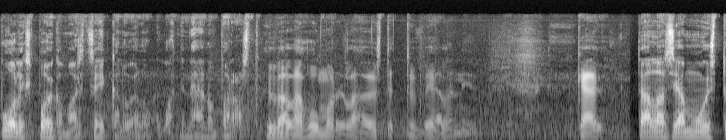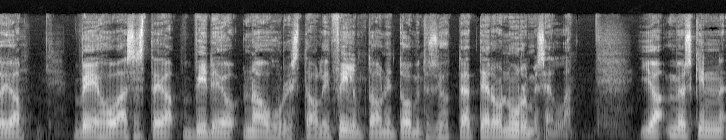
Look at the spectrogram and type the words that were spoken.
Puoliksi poikamaiset seikkailuelokuvat, niin nehän on parasta. Hyvällä huumorilla höystetty vielä, niin käy. Tällaisia muistoja VHSstä ja videonauhurista oli Filmtownin toimitusjohtaja Tero Nurmisella. Ja myöskin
